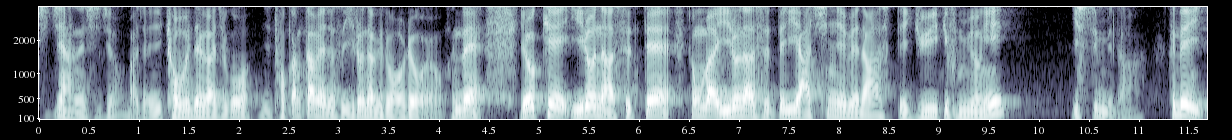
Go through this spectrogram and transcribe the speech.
쉽지 않으시죠? 맞아요. 이 겨울 돼가지고 더 깜깜해져서 일어나기도 어려워요. 근데 이렇게 일어났을 때, 정말 일어났을 때 이 아침 예배 나왔을 때 유익이 분명히 있습니다. 근데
